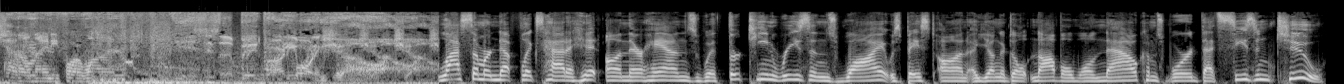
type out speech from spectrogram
Channel 94.1. This is the Big Party Morning Show. Last summer, Netflix had a hit on their hands with 13 Reasons Why. It was based on a young adult novel. Well, now comes word that season two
